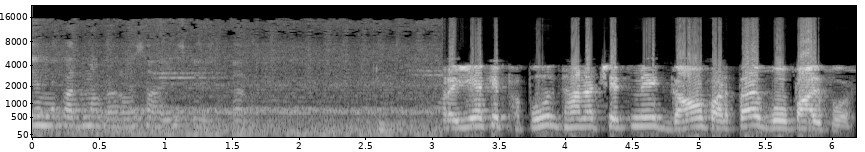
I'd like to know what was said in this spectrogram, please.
ये मुकदमा करो सर इसके औरैया के फपून थाना क्षेत्र में एक गाँव पड़ता है गोपालपुर।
